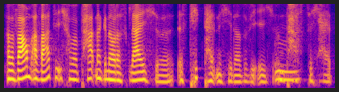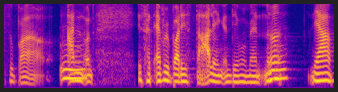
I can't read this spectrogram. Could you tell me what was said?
Aber warum erwarte ich von meinem Partner genau das Gleiche? Es tickt halt nicht jeder so wie ich Mhm. und passt sich halt super an und ist halt everybody's darling in dem Moment, ne? Mhm. Ja.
